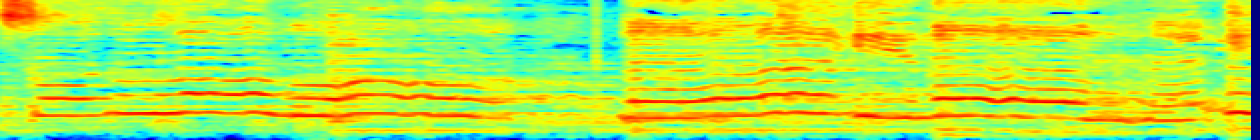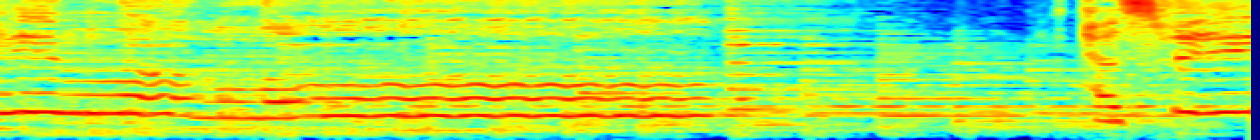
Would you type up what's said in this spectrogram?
صلى الله. لا إله إلا الله. حسبي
